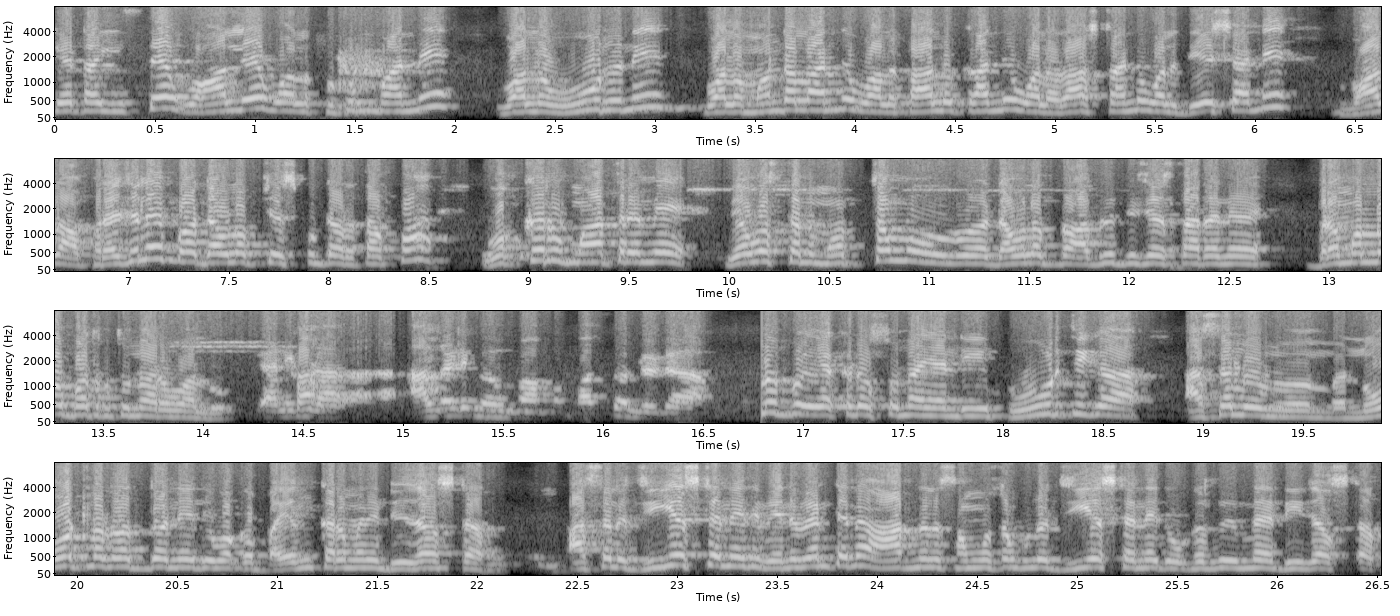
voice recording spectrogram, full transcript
కేటాయిస్తే వాళ్ళే వాళ్ళ కుటుంబాన్ని వాళ్ళ ఊరిని వాళ్ళ మండలాన్ని వాళ్ళ తాలూకాన్ని వాళ్ళ రాష్ట్రాన్ని వాళ్ళ దేశాన్ని వాళ్ళ ప్రజలే డెవలప్ చేసుకుంటారు తప్ప ఒక్కరు మాత్రమే వ్యవస్థను మొత్తం డెవలప్ అభివృద్ధి చేస్తారనే భ్రమంలో బతుకుతున్నారు వాళ్ళు. ఆల్రెడీ మొత్తం ఎక్కడ వస్తున్నాయండి పూర్తిగా అసలు నోట్ల రద్దు అనేది ఒక భయంకరమైన డిజాస్టర్. అసలు జిఎస్టీ అనేది వెను వెంటనే ఆరు నెలల సంవత్సరంలో జిఎస్టీ అనేది ఒక డిజాస్టర్.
